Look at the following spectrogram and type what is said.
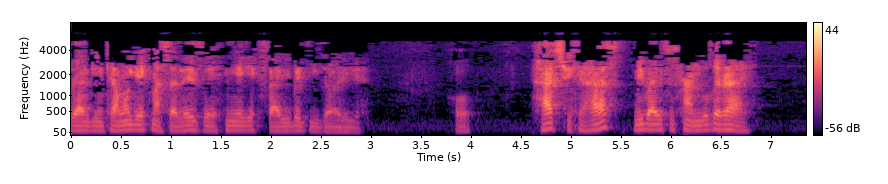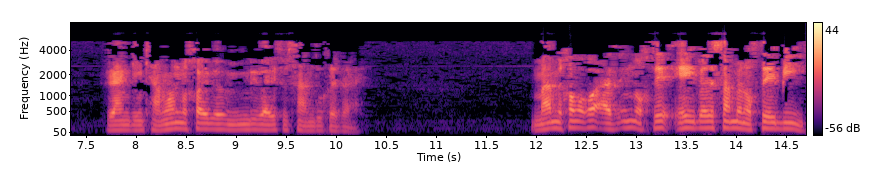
رنگین کمان یک مسئله ذهنی یک فریب دیداریه خب هر چی که هست می‌بری تو صندوق رأی. رنگین کمان می‌خوای می‌بری تو صندوق رأی. من می‌خوام آقا از این نقطه A برسم به نقطه B.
